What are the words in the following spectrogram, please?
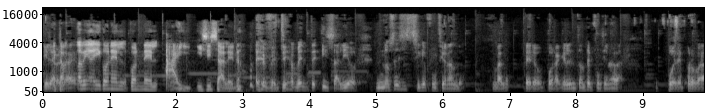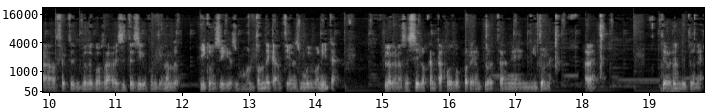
Y la Estaba verdad, todavía ahí con el, con el ay, y si sale, ¿no? efectivamente, y salió. No sé si sigue funcionando, ¿vale? Pero por aquel entonces funcionaba. Puedes probar hacer este tipo de cosas a ver si te sigue funcionando. Y consigues un montón de canciones muy bonitas. Lo que no sé si los cantajuegos, por ejemplo, están en iTunes. Abren de iTunes.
